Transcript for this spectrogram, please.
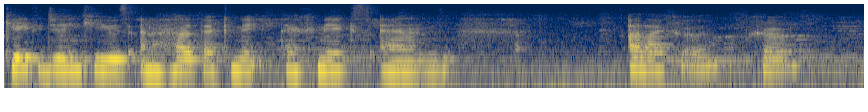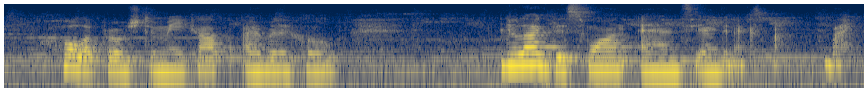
Katie Jane Hughes and her techni techniques. And I like her, her whole approach to makeup. I really hope you like this one and see you in the next one. Bye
